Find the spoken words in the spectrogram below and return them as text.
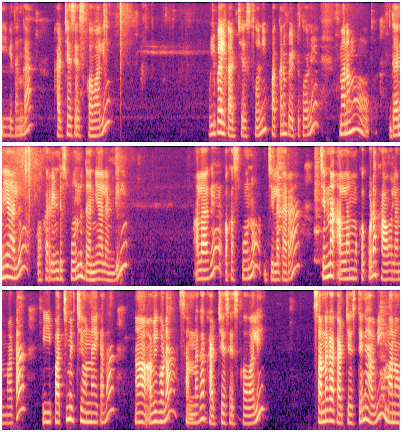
ఈ విధంగా కట్ చేసేసుకోవాలి. ఉల్లిపాయలు కట్ చేసుకొని పక్కన పెట్టుకొని మనము ధనియాలు ఒక రెండు స్పూన్లు ధనియాలండి. అలాగే ఒక స్పూను జీలకర్ర. చిన్న అల్లం ముక్క కూడా కావాలన్నమాట. ఈ పచ్చిమిర్చి ఉన్నాయి కదా అవి కూడా సన్నగా కట్ చేసేసుకోవాలి. సన్నగా కట్ చేస్తేనే అవి మనం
